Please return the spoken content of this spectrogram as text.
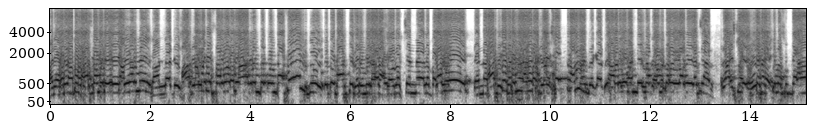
आणि भारतामध्ये चालणार नाही. बांगलादेश भारतामध्ये सर्वात ग्रंथ कोणता असेल? तो तो भारतीय संविधान आहे. संरक्षण मिळालं पाहिजे त्यांना राजकीय सुद्धा हा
